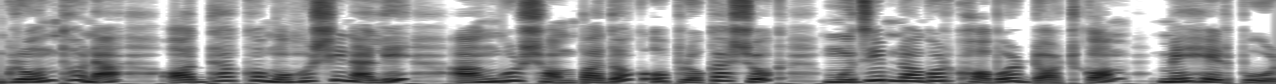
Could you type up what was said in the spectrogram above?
গ্রন্থনা অধ্যক্ষ মহসিন আলী, আঙ্গুর সম্পাদক ও প্রকাশক মুজিবনগর খবর ডট কম, মেহেরপুর।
